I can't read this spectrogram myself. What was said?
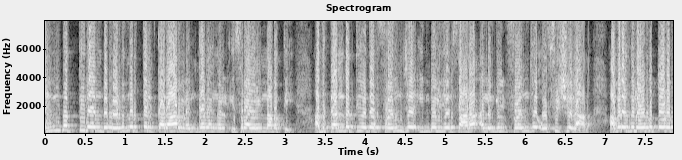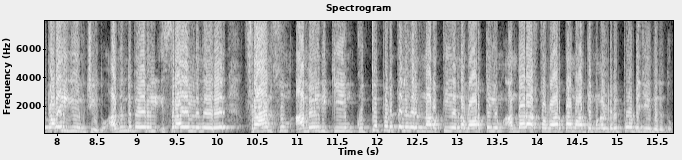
അൻപത്തിരണ്ട് വെടിനിർത്തൽ കരാർ ലംഘനങ്ങൾ ഇസ്രായേൽ നടത്തി. അത് കണ്ടെത്തിയത് ഫ്രഞ്ച് ഇന്റലിജൻസ് ആണ് അല്ലെങ്കിൽ ഫ്രഞ്ച് ഒഫീഷ്യൽ ആണ്. അവരത് ലോകത്തോട് പറയുകയും ചെയ്തു. അതിന്റെ പേരിൽ ഇസ്രായേലിന് നേരെ ഫ്രാൻസും അമേരിക്കയും കുറ്റപ്പെടുത്തലുകൾ നടത്തിയെന്ന വാർത്തയും അന്താരാഷ്ട്ര വാർത്താ മാധ്യമങ്ങൾ റിപ്പോർട്ട് ചെയ്തിരുന്നു.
